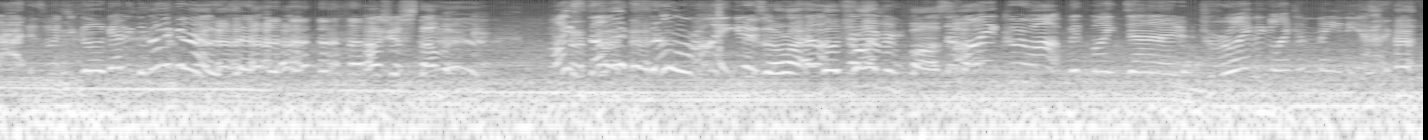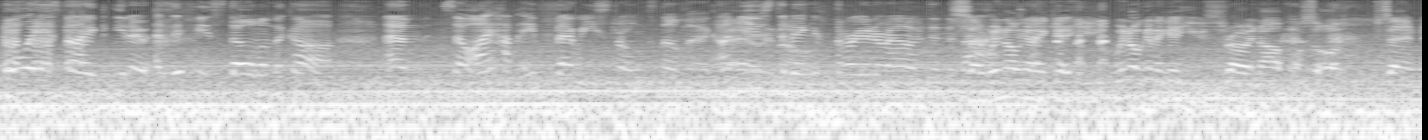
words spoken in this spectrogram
that is what you call getting the back out. how's your stomach? My stomach's still alright, you know. It's all right, I'm not driving fast So. I grew up with my dad driving like a maniac, always like you know, as if he's stolen the car. So I have a very strong stomach. I'm used to being thrown around in the So back. we're not going to get you. We're not going to get you throwing up or sort of saying,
